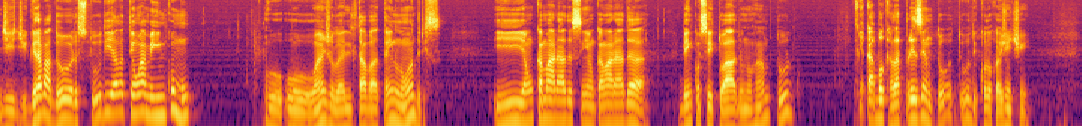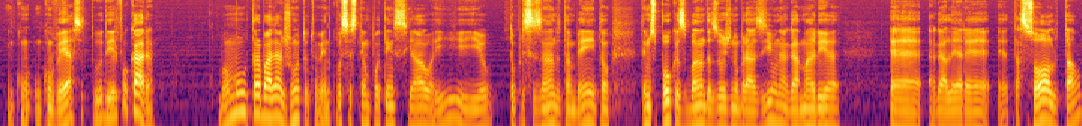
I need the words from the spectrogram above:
de, de gravadoras, tudo, e ela tem um amigo em comum. O, o Ângelo, ele estava até em Londres, e é um camarada assim, é um camarada bem conceituado no ramo, tudo. E acabou que ela apresentou tudo e colocou a gente em, em conversa, tudo, e ele falou, cara, vamos trabalhar junto, eu tô vendo que vocês têm um potencial aí, e eu tô precisando também, então temos poucas bandas hoje no Brasil, né? A maioria, é, a galera é, é- tá solo tal.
